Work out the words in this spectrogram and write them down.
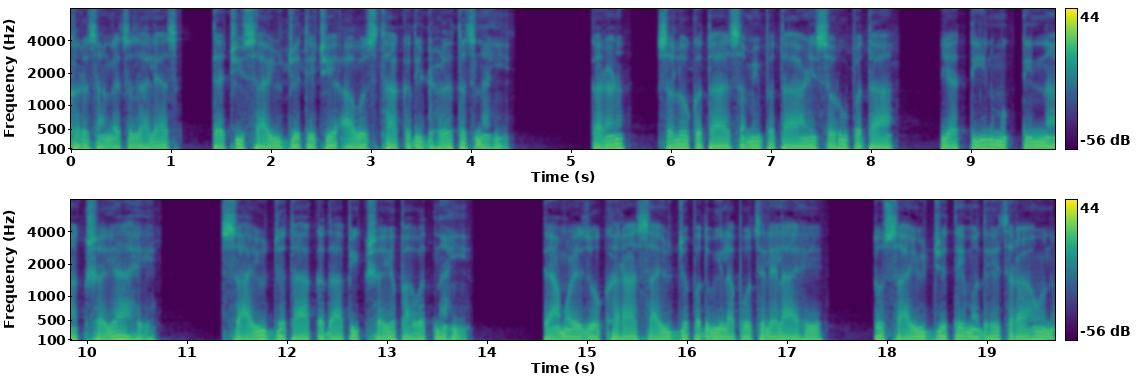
खरं सांगायचं झाल्यास त्याची सायुज्यतेची अवस्था कधी ढळतच नाही. कारण सलोकता समीपता आणि स्वरूपता या तीन मुक्तींना क्षय आहे. सायुज्यता कदापि क्षय पावत नाही. त्यामुळे जो खरा सायुज्य पदवीला पोचलेला आहे तो सायुज्यतेमध्येच राहून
